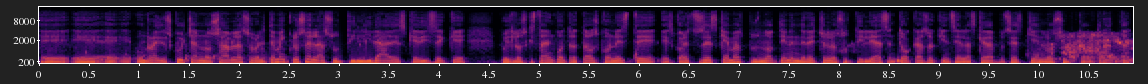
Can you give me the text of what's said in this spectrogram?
un radio escucha nos habla sobre el tema incluso de las utilidades que dice que pues los que están contratados con este con estos esquemas pues no tienen derecho a las utilidades. En todo caso quien se las queda pues es quien los subcontrata.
